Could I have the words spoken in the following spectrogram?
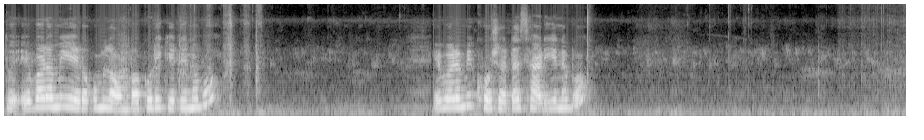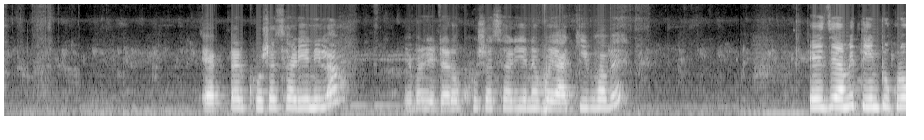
তো এবার আমি এরকম লম্বা করে কেটে নেব। এবার আমি খোসাটা ছাড়িয়ে নেব। একটার খোসা ছাড়িয়ে নিলাম। এবার এটারও খোসা ছাড়িয়ে নেব একইভাবে। এই যে আমি তিন টুকরো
